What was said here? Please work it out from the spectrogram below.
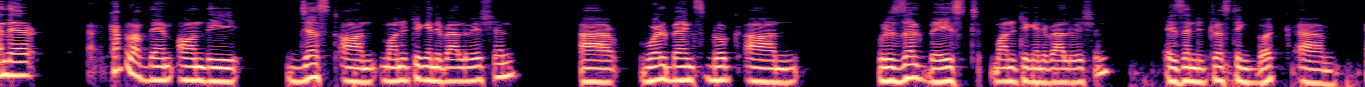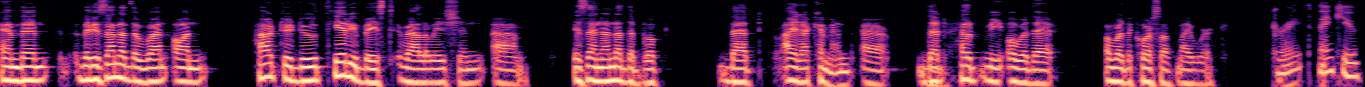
and there are a couple of them on the just on monitoring and evaluation. Uh, World Bank's book on result based monitoring and evaluation is an interesting book. Um, and then there is another one on how to do theory based evaluation, um, is an another book that I recommend uh, that helped me over the over the course of my work. Great, thank you.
